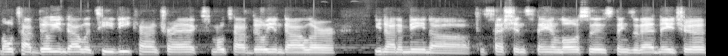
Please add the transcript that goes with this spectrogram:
multi-billion dollar TV contracts, multi-billion dollar, you know what I mean, uh, concession stand losses, things of that nature.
